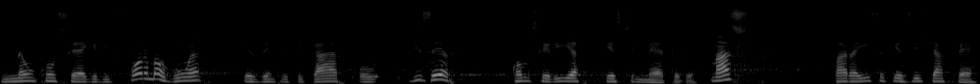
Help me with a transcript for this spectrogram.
não consegue de forma alguma exemplificar ou dizer como seria esse método. Mas para isso que existe a fé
